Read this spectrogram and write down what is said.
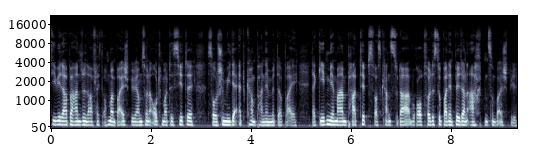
die wir da behandeln. Da vielleicht auch mal ein Beispiel. Wir haben so eine automatisierte Social Media Ad Kampagne mit dabei. Da geben wir mal ein paar Tipps. Was kannst du da, worauf solltest du bei den Bildern achten zum Beispiel?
